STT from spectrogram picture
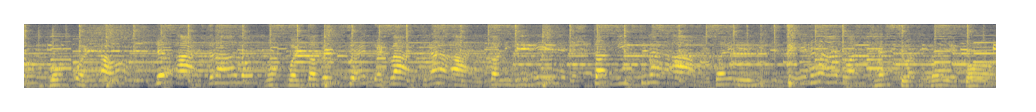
ลงพวงป่วยเอาเด้ออายสระลงพวงป่วยตอนเป็นสวยแต่กล้าสระอายตอนนี้ตอนนี้สิละอายตอนนี้สีหน้าวันแค่ส่วนเลยก่อน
